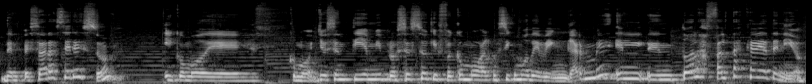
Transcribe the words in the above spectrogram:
de empezar a hacer eso, y como de como yo sentí en mi proceso que fue como algo así como de vengarme en, todas las faltas que había tenido.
